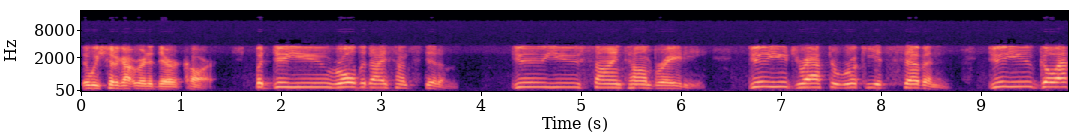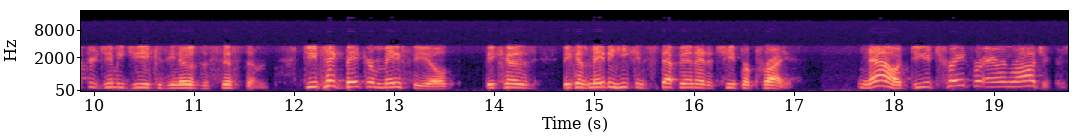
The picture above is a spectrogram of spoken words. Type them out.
that we should have got rid of Derek Carr. But do you roll the dice on Stidham? Do you sign Tom Brady? Do you draft a rookie at seven? Do you go after Jimmy G because he knows the system? Do you take Baker Mayfield because because maybe he can step in at a cheaper price? Now, do you trade for Aaron Rodgers?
